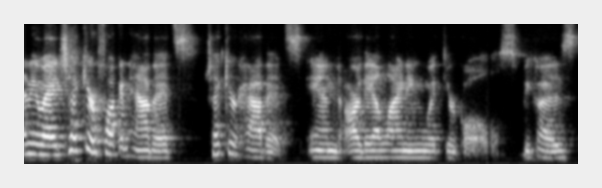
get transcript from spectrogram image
Anyway, check your fucking habits. Check your habits and are they aligning with your goals? Because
